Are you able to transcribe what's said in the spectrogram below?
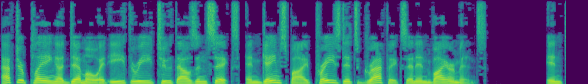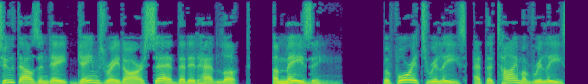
after playing a demo at E3 2006, and GameSpy praised its graphics and environments. In 2008 GamesRadar said that it had looked amazing before its release, at the time of release,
